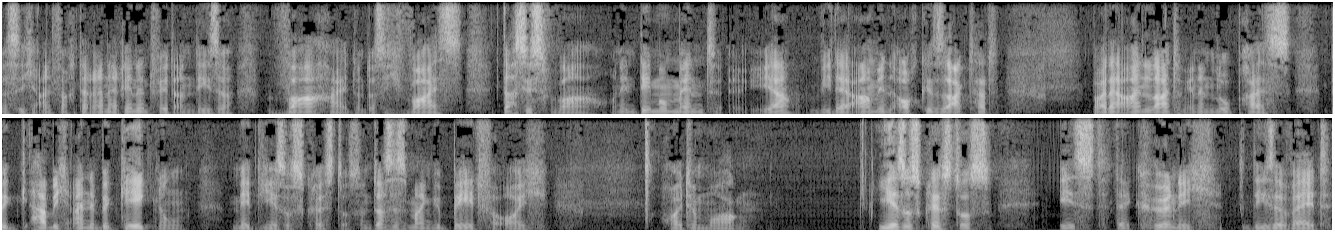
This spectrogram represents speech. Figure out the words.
dass ich einfach daran erinnert wird an diese Wahrheit und dass ich weiß, das ist wahr. Und in dem Moment, ja, wie der Armin auch gesagt hat, bei der Einleitung in den Lobpreis habe ich eine Begegnung mit Jesus Christus. Und das ist mein Gebet für euch heute Morgen. Jesus Christus ist der König dieser Welt,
